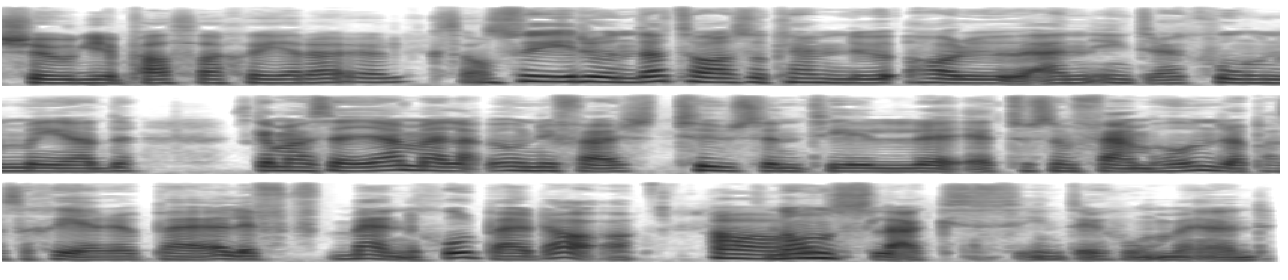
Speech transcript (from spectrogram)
320 passagerare. Liksom. Så i runda tal så kan du, har du en interaktion med, ska man säga, mellan ungefär 1000 till 1500 passagerare per, eller människor per dag. Ja, Någon slags interaktion med.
